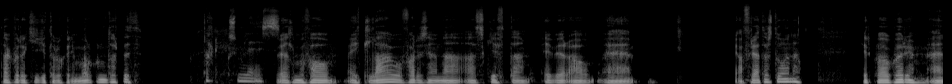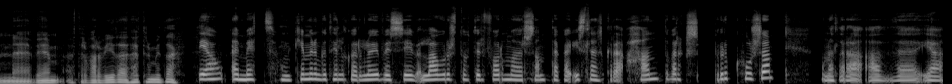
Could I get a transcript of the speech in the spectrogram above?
Takk fyrir að kíkja til okkar í morgunundarpið. Takk sem leiðis. Við ætlum að fá eitt lag og fara síðan að, að skipta yfir á eh, já, fréttastofuna hér hvað á hverju, en eh, við hefum eftir að fara víða í þetturum í dag. Já, emitt, hún kemur yngur til okkar laufið Sif Lárusdóttir formaður samtaka íslenskra handverksbrugghúsa. Hún ætlar að, eh, já,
